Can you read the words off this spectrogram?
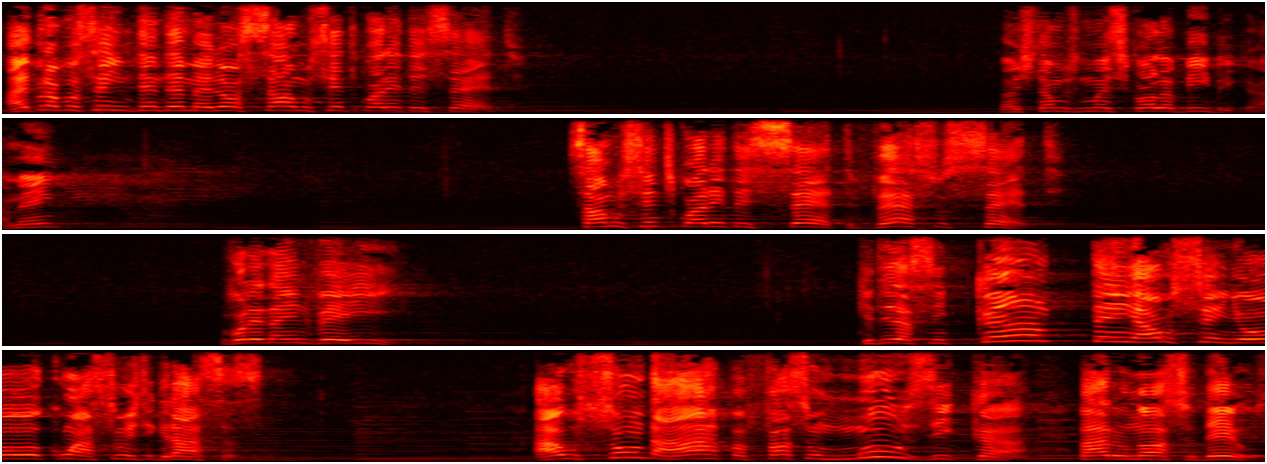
Aí, para você entender melhor, Salmo 147. Nós estamos numa escola bíblica, amém? Salmo 147, verso 7. Vou ler na NVI. Que diz assim: Cantem ao Senhor com ações de graças. Ao som da harpa, façam música para o nosso Deus.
